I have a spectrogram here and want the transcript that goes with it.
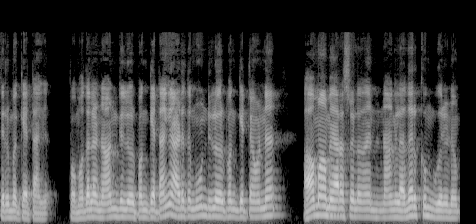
திரும்ப கேட்டாங்க. இப்போ முதல்ல நான்கில் ஒரு பங்கு கேட்டாங்க அடுத்த மூன்றில் ஒரு பங்கு கேட்டவுடனே ஆமாம் யார சொல்லதான் என்று நாங்கள் அதற்கும் கூறினோம்.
